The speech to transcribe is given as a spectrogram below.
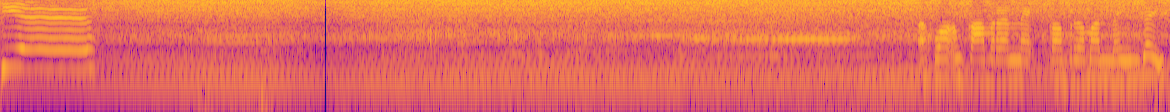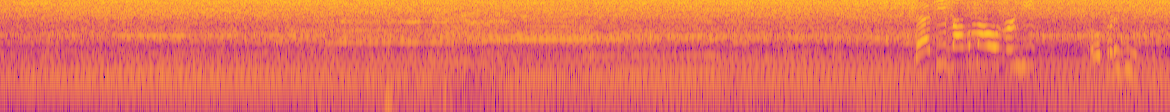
Here! Ako ang camera na, cameraman na yun guys. Daddy, baka ma-overheat. Overheat.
